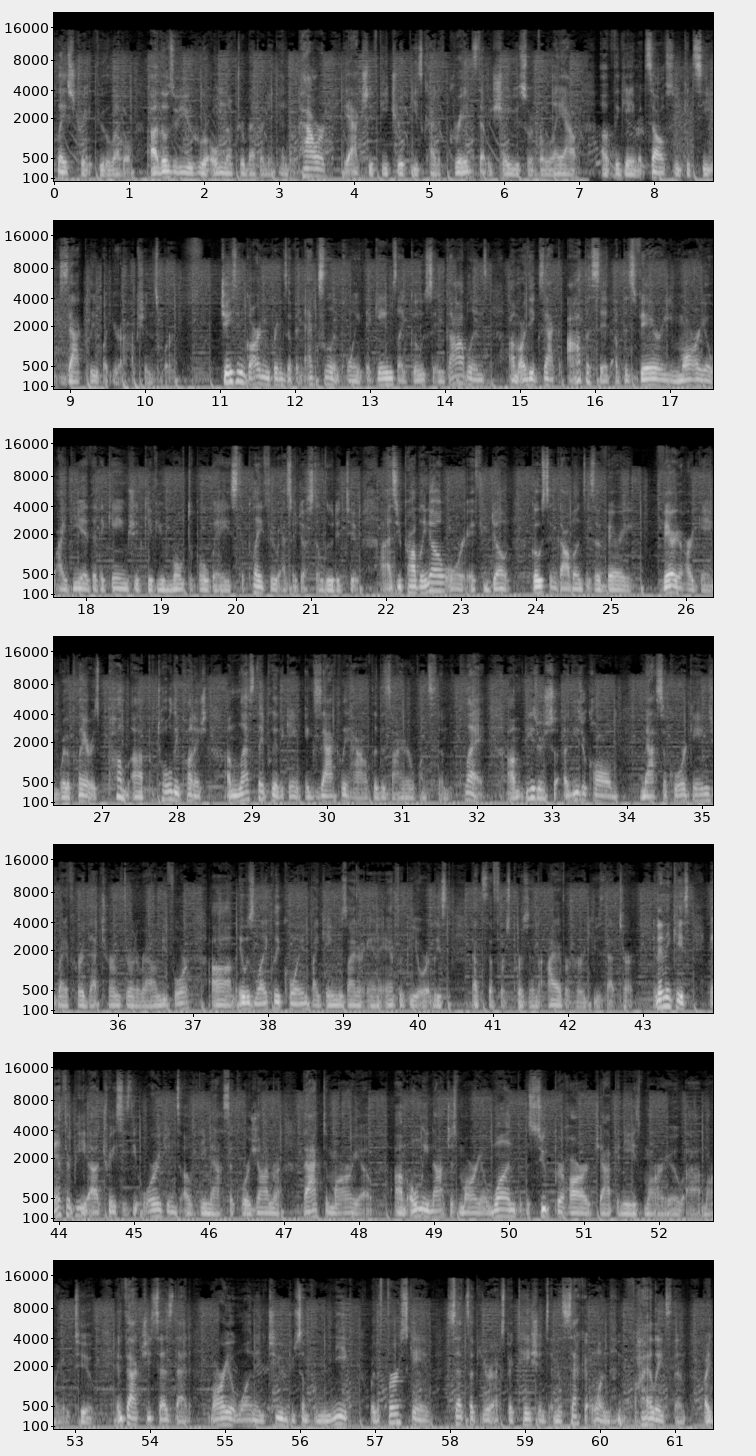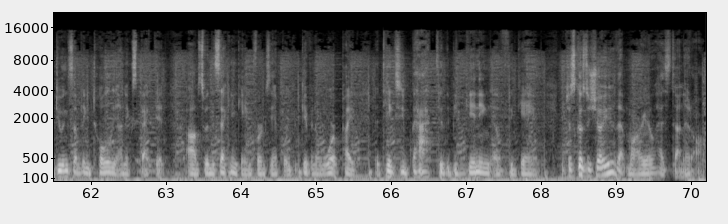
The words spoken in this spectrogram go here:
play straight through the level. Uh, those of you who are old enough to remember Nintendo Power, they actually featured these kind of grids that would show you sort of the layout of the game itself so you could see exactly what your options were. Jason Garden brings up an excellent point that games like Ghosts and Goblins um, are the exact opposite of this very Mario idea that a game should give you multiple ways to play through, as I just alluded to. Uh, as you probably know, or if you don't, Ghosts and Goblins is a very very hard game where the player is totally punished unless they play the game exactly how the designer wants them to play. Um, these are uh, these are called masocore games. You might have heard that term thrown around before. Um, it was likely coined by game designer Anna Anthropy, or at least that's the first person I ever heard use that term. In any case, Anthropy uh, traces the origins of the masocore genre back to Mario. Um, only not just Mario 1, but the super hard Japanese Mario uh, Mario 2. In fact, she says that Mario 1 and 2 do something unique where the first game sets up your expectations and the second one then violates them by doing something totally unexpected. Um, so in the second game, for example, you're given a warp pipe that takes you back to the beginning of the game. It just goes to show you that Mario has done it all.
